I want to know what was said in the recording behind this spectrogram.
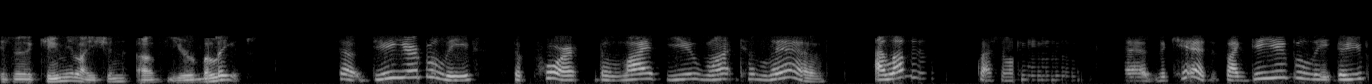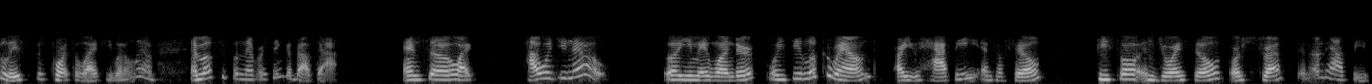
is an accumulation of your beliefs. So do your beliefs support the life you want to live? I love this question. The kids, it's like, do you believe? Do your beliefs support the life you want to live? And most people never think about that. And so, like, how would you know? Well, you may wonder, well, if you look around, are you happy and fulfilled, peaceful and joy-filled, or stressed and unhappy,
